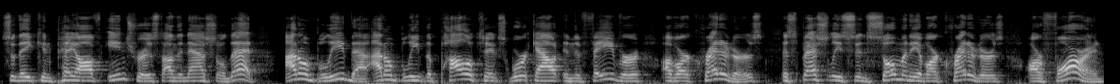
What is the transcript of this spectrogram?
so they can pay off interest on the national debt. I don't believe that. I don't believe the politics work out in the favor of our creditors, especially since so many of our creditors are foreign.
